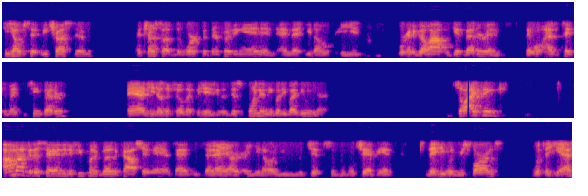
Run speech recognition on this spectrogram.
he hopes that we trust him and trust the work that they're putting in and, and that, you know, he's, we're going to go out and get better and they won't hesitate to make the team better. And he doesn't feel that he's going to disappoint anybody by doing that. So I think I'm not to say that if you put a gun to Kyle Shanahan's head and said, "Hey, are, you know, are you legit Super Bowl champion?" that he would respond with a yes.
